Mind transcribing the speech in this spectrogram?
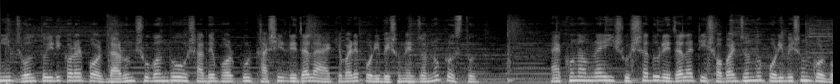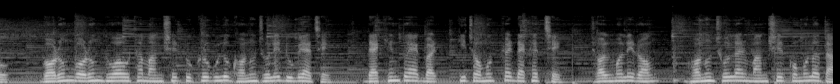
নিয়ে ঝোল তৈরি করার পর দারুণ সুগন্ধ ও স্বাদে ভরপুর খাসির রেজালা একেবারে পরিবেশনের জন্য প্রস্তুত। এখন আমরা এই সুস্বাদু রেজালাটি সবার জন্য পরিবেশন করব। গরম গরম ধোয়া ওঠা মাংসের টুকরোগুলো ঘন ঝোলে ডুবে আছে। দেখেন তো একবার, কি চমৎকার দেখাচ্ছে। ঝলমলে রং ঘন ঝোল আর মাংসের কোমলতা,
